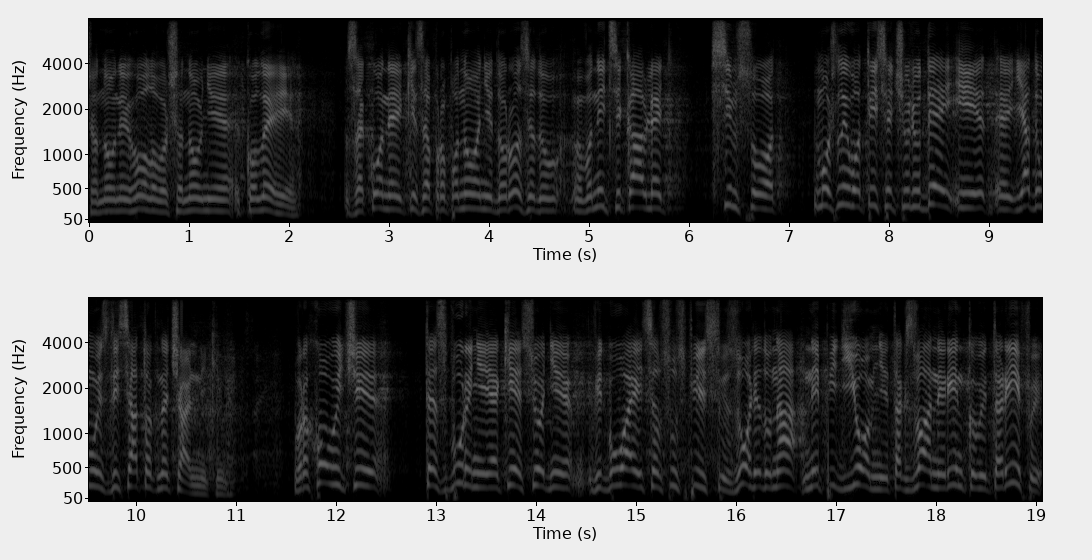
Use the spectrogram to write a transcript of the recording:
Шановний Голово, шановні колеги, закони, які запропоновані до розгляду, вони цікавлять 700, можливо, тисячу людей і, я думаю, з десяток начальників. Враховуючи те збурення, яке сьогодні відбувається в суспільстві з огляду на непідйомні так звані ринкові тарифи,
